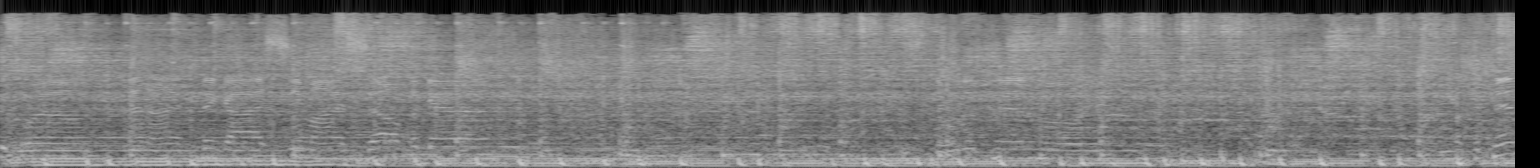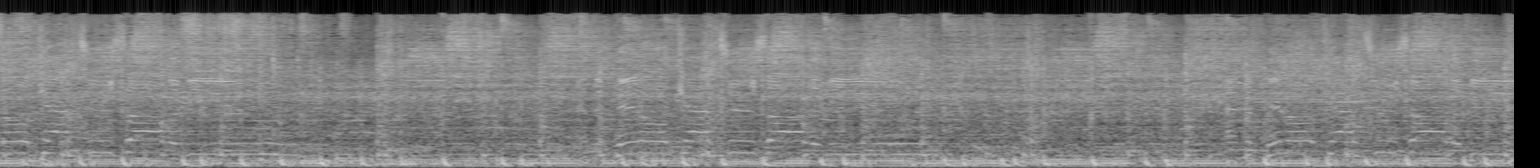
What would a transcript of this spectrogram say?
the ground, and I think I see myself again. Pinhole captures all of you. And the pinhole captures all of you. And the pinhole captures all of you.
